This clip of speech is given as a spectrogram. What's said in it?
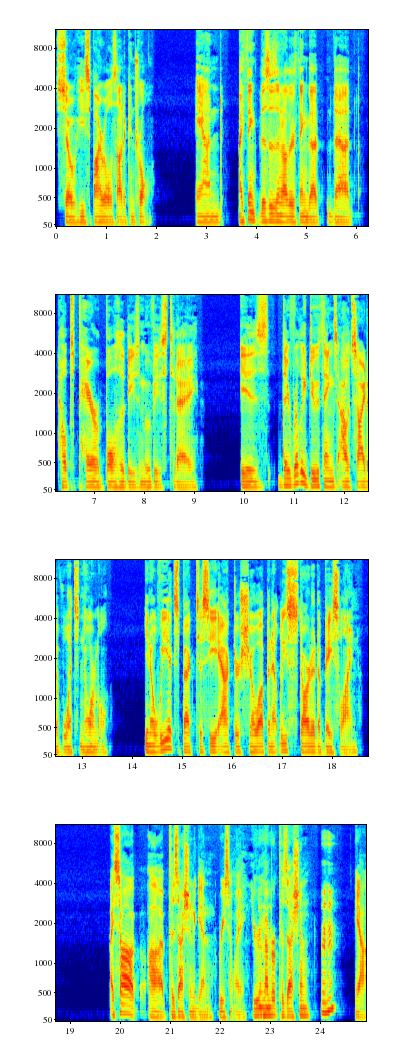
So he spirals out of control. And I think this is another thing that that helps pair both of these movies today is they really do things outside of what's normal. You know, we expect to see actors show up and at least start at a baseline. I saw uh, Possession again recently. You remember Possession? Mm-hmm. Yeah.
